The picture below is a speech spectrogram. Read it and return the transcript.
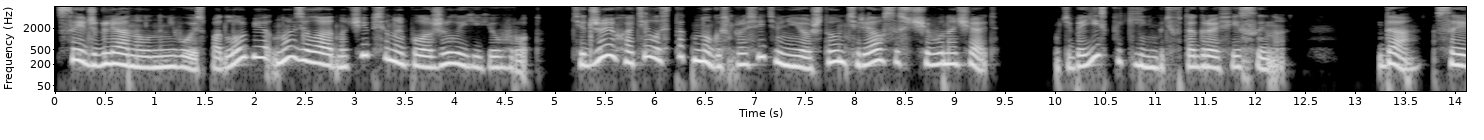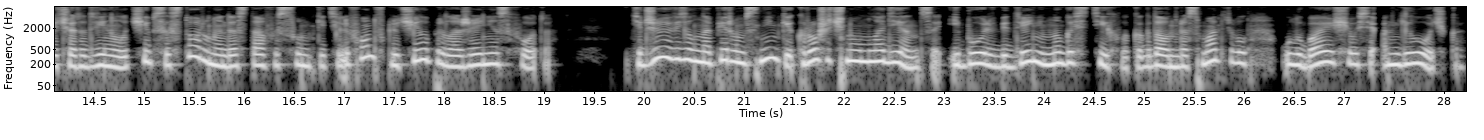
Сейдж глянула на него из-под лобья, но взяла одну чипсину и положила ее в рот. Ти-Джею хотелось так много спросить у нее, что он терялся, с чего начать. «У тебя есть какие-нибудь фотографии сына?» «Да». Сейдж отодвинула чипсы в сторону и, достав из сумки телефон, включила приложение с фото. Ти-Джей увидел на первом снимке крошечного младенца, и боль в бедре немного стихла, когда он рассматривал улыбающегося ангелочка.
